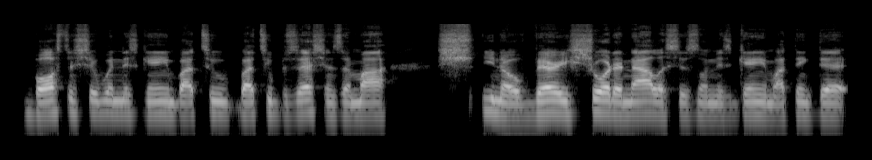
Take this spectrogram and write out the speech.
Boston should win this game by two by two possessions. And my, sh- you know, very short analysis on this game, I think that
